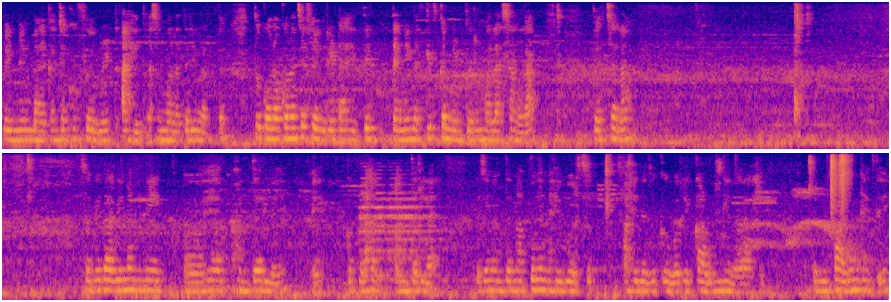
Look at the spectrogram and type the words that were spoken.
प्रेग्नेंट बायकांच्या खूप फेवरेट आहेत असं मला तरी वाटतं. तर कोणाकोणाचे फेवरेट आहेत ते त्यांनी नक्कीच कमेंट करून मला सांगा. तर चला. सगळ्यात आधी ना मी एक हे अंतरलं आहे. एक कपडा अंतरला आहे. त्याच्यानंतर ना आपण हे वरचं आहे त्याचं कवर हे काढून घेणार आहे. तर मी काढून घेते.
